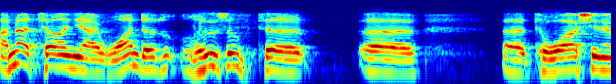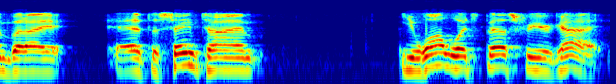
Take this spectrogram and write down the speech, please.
I'm not telling you I wanted to lose him to uh, uh, to Washington, but I at the same time you want what's best for your guys,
